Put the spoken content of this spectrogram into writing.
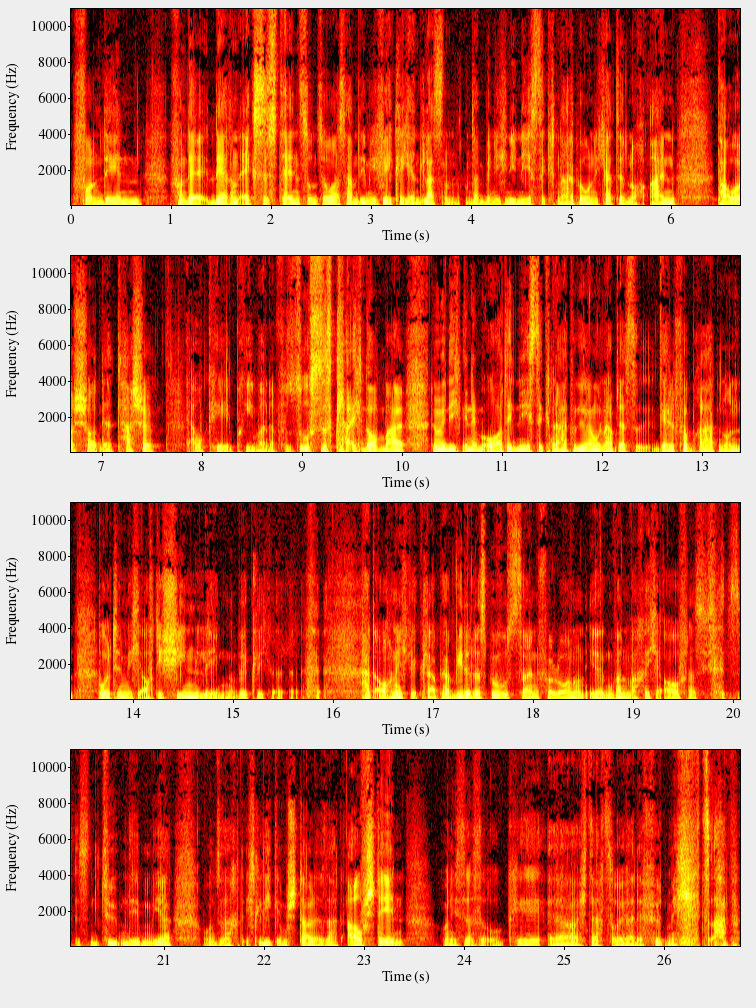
von den, von der, deren Existenz und sowas, haben die mich wirklich entlassen. Und dann bin ich in die nächste Kneipe und ich hatte noch einen Powershot in der Tasche. Ja, okay, prima, dann versuchst du es gleich nochmal. Dann bin ich in dem Ort in die nächste Kneipe gegangen und habe das Geld verbraten und wollte mich auf die Schienen legen. Wirklich. Äh, hat auch nicht geklappt. Habe wieder das Bewusstsein verloren und irgendwann wache ich auf. Das ist ein Typ neben mir und sagt, ich liege im Stall. Er sagt, aufstehen. Und ich sage so, okay, ja, ich dachte so, ja, der führt mich jetzt ab.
